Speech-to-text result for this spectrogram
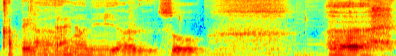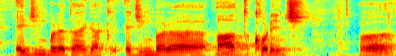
家庭みたたまいなにある。そう。えーエジンバラ大学、エジンバラアートコレッジは、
